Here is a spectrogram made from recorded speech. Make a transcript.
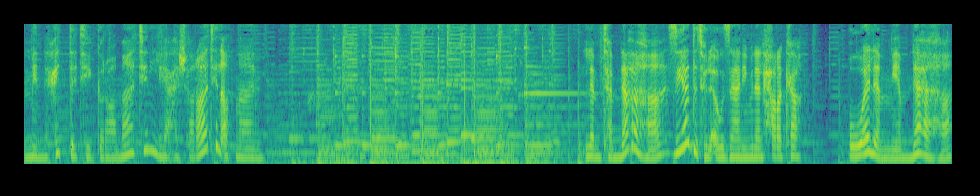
من عدة جرامات لعشرات الأطنان. لم تمنعها زيادة الأوزان من الحركة ولم يمنعها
